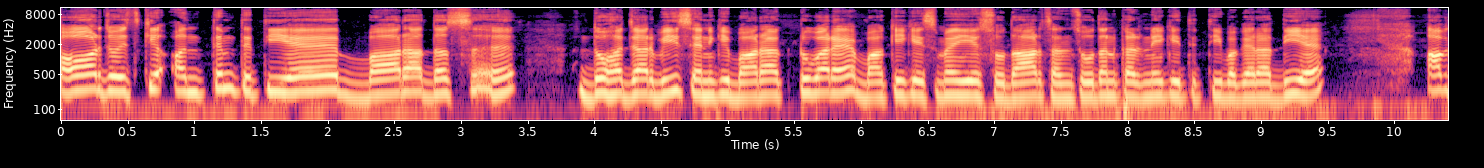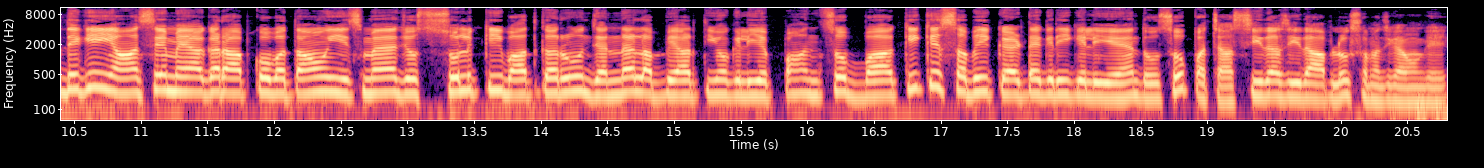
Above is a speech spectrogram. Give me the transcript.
और जो इसकी अंतिम तिथि है बारह दस दो हज़ार बीस, यानी कि बारह अक्टूबर है। बाकी के इसमें ये सुधार, संशोधन करने की तिथि वगैरह दी है। अब देखिए, यहाँ से मैं अगर आपको बताऊँ, इसमें जो शुल्क की बात करूँ, जनरल अभ्यर्थियों के लिए पाँच सौ, बाकी के सभी कैटेगरी के लिए हैं दो सौ पचास। सीधा सीधा आप लोग समझ गए होंगे।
